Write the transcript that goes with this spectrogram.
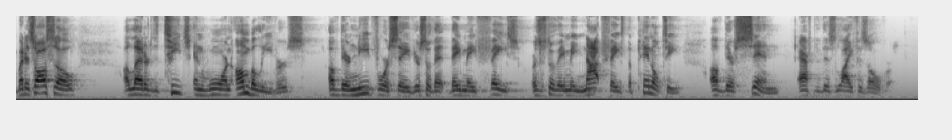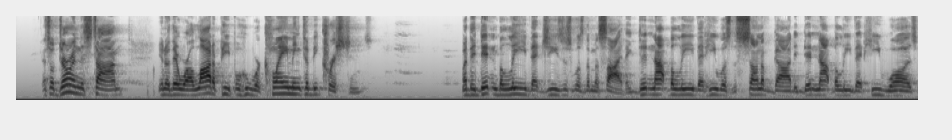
But it's also a letter to teach and warn unbelievers of their need for a Savior so that they may face, or so they may not face the penalty of their sin after this life is over. And so during this time, you know, there were a lot of people who were claiming to be Christians, but they didn't believe that Jesus was the Messiah. They did not believe that he was the Son of God. They did not believe that he was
